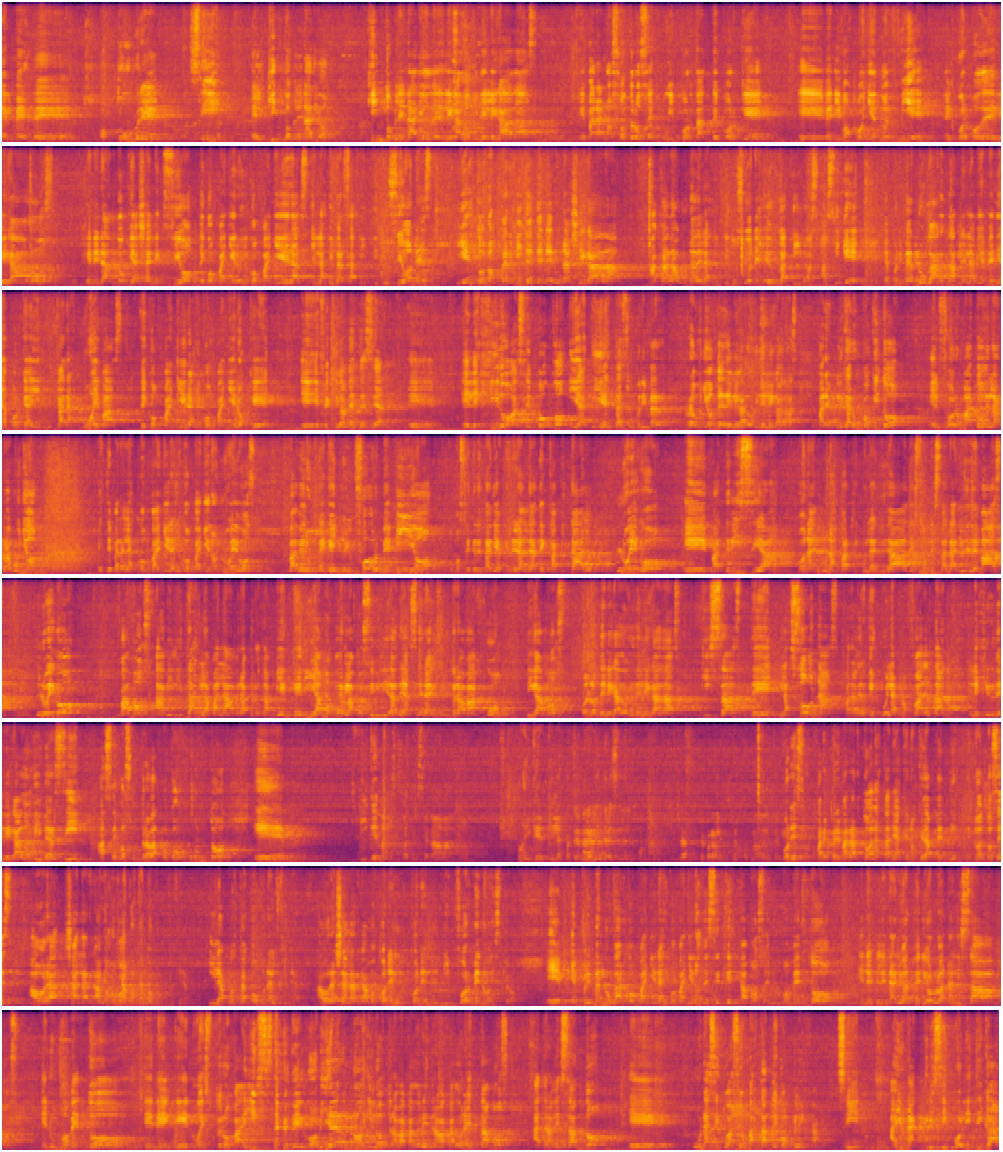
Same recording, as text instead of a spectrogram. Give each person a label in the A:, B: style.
A: del mes de octubre, ¿sí? El quinto plenario, quinto plenario de delegados y delegadas, que para nosotros es muy importante porque eh, venimos poniendo en pie el cuerpo de delegados, generando que haya elección de compañeros y compañeras en las diversas instituciones y esto nos permite tener una llegada a cada una de las instituciones educativas. Así que, en primer lugar, darle la bienvenida porque hay caras nuevas de compañeras y compañeros que eh, efectivamente se han eh, elegido hace poco y, esta es su primer reunión de delegados y delegadas. Para explicar un poquito el formato de la reunión, este, para las compañeras y compañeros nuevos, va a haber un pequeño informe mío como secretaria general de ATEC Capital, luego eh, Patricia con algunas particularidades sobre salario y demás, luego vamos a habilitar la palabra, pero también queríamos ver la posibilidad de hacer algún trabajo, digamos, con los delegados y delegadas quizás de las zonas para ver qué escuelas nos faltan, elegir delegados y ver si hacemos un trabajo conjunto. Eh, ¿Y qué más, Patricia? Nada más, ¿no?
B: y, que, y las
A: preparar
B: la intervención de la jornada. Claro, preparar la, jornada del
A: Por eso, para preparar todas las tareas que nos quedan pendientes, ¿no? Entonces, ahora ya largamos con...
B: La puesta en común, al final.
A: Y la puesta en común al final. Ahora ya largamos con el, con el informe nuestro. Eh, en primer lugar, compañeras y compañeros, decir que estamos en un momento, en el plenario anterior lo analizábamos, en un momento en el que nuestro país, el gobierno y los trabajadores y trabajadoras estamos atravesando eh, una situación bastante compleja. ¿sí? Hay una crisis política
